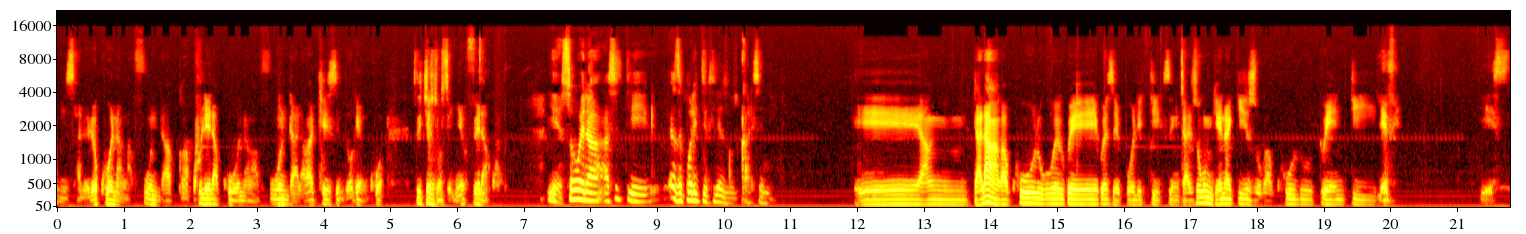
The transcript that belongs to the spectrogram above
ngizalelwe khona ngafunda ngakhulela khona ngafunda lakathesi ndoke ngikhona cishe ngizoze ngiyekufela khona ye so wena asithi ezepolitics lezi uziqalise nini Eh angidalanga kakhulu kweze politics ngiqalisa ukungena kizo kakhulu 2011 Yes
